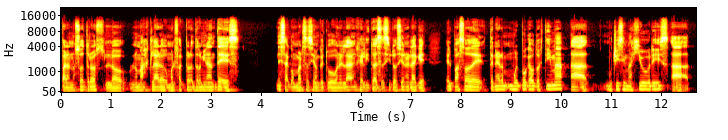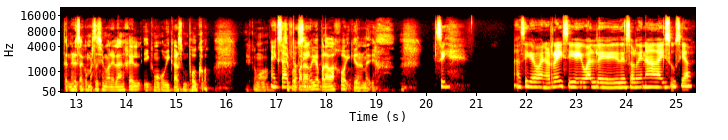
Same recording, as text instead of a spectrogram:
para nosotros, lo, lo más claro como el factor determinante es esa conversación que tuvo con el ángel y toda esa situación en la que él pasó de tener muy poca autoestima a muchísima hubris, a tener esa conversación con el ángel y como ubicarse un poco. Es como se Exacto, fue para sí. arriba, para abajo y quedó en el medio. Sí. Así que bueno, Rey sigue igual de desordenada y sucia.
